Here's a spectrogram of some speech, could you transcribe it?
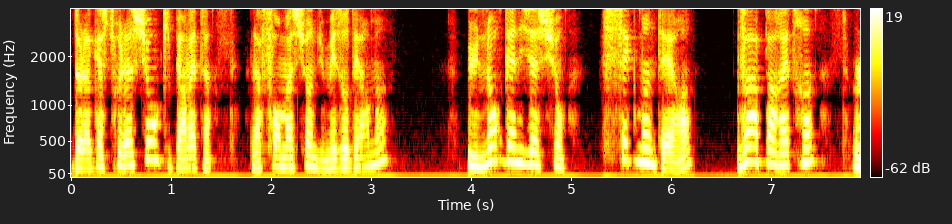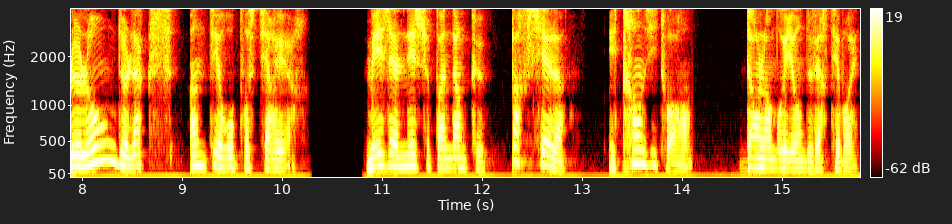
de la gastrulation qui permettent la formation du mésoderme, une organisation segmentaire va apparaître le long de l'axe antéro-postérieur, mais elle n'est cependant que partielle et transitoire dans l'embryon de vertébré.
